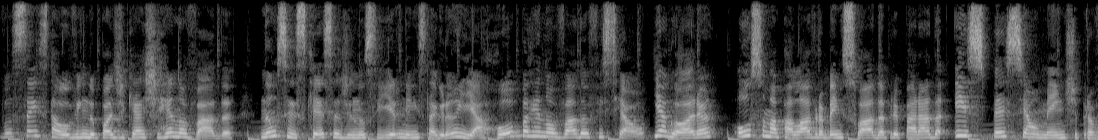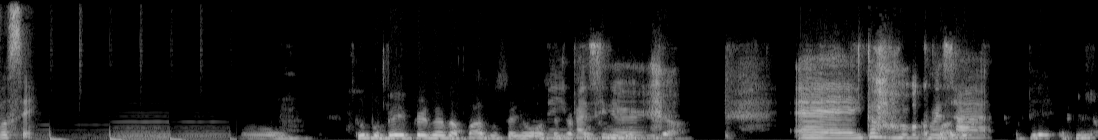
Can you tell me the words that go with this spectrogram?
Você está ouvindo o podcast Renovada. Não se esqueça de nos seguir no Instagram e renovadaoficial. E agora, ouça uma palavra abençoada preparada especialmente para você. Bom, tudo bem, Fernanda? Paz do Senhor Bem, seja paz, contigo, Senhor. filha. É, então, vou começar. Eu queria,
